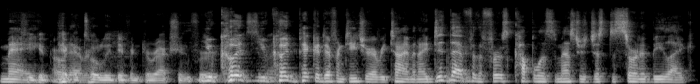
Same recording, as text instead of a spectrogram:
May. you could pick a totally different direction for. you could you could pick a different teacher every time. And I did that for the first couple of semesters just to sort of be like,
